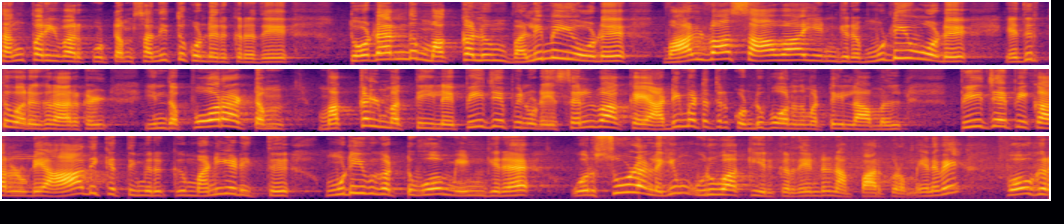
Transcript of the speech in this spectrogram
சங் பரிவார் கூட்டம் சந்தித்து கொண்டிருக்கிறது. தொடர்ந்து மக்களும் வலிமையோடு வாழ்வா சாவா என்கிற முடிவோடு எதிர்த்து வருகிறார்கள். இந்த போராட்டம் மக்கள் மத்தியிலே பிஜேபியினுடைய செல்வாக்கை அடிமட்டத்திற்கு கொண்டு போகிறது மட்டும் இல்லாமல் பிஜேபிக்காரர்களுடைய ஆதிக்கத்திமிருக்கு மணியடித்து முடிவு கட்டுவோம் என்கிற ஒரு சூழலையும் உருவாக்கி இருக்கிறது என்று நாம் பார்க்கிறோம். எனவே போகிற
